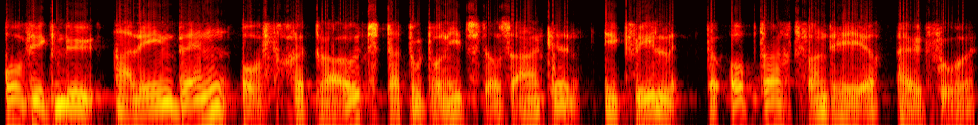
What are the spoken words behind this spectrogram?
Of ik nu alleen ben of getrouwd, dat doet er niets ter zake. Ik wil de opdracht van de Heer uitvoeren.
